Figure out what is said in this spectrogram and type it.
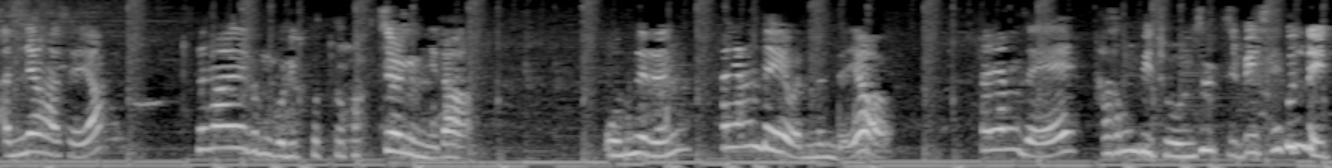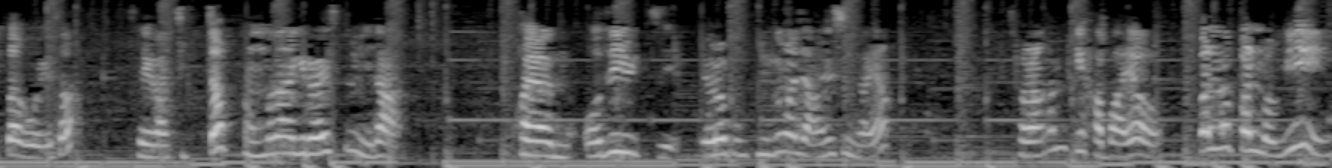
안녕하세요. 새마을금고 리포터 곽지영입니다. 오늘은 한양대에 왔는데요. 한양대에 가성비 좋은 술집이 세 군데 있다고 해서 제가 직접 방문하기로 했습니다. 과연 어디일지 여러분 궁금하지 않으신가요? 저랑 함께 가봐요. 빨로빨로미!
